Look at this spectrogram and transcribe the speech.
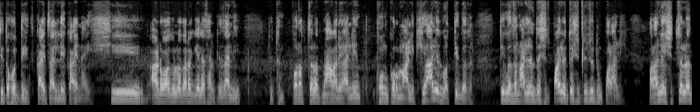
तिथं होती काय चालले काय नाही. ही आडबाजूला जरा गेल्यासारखी झाली तिथून परत चलत माघारी आले फोन करून आले की आलेच बघ तिघंजण. तिघंजण आलेलं तशीच पाहिले तशी ती तिथून पळाली. पळाली अशी चलत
